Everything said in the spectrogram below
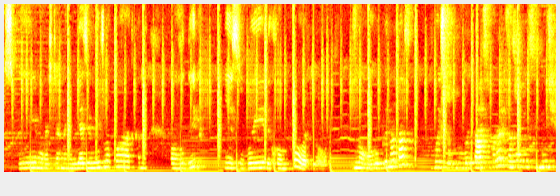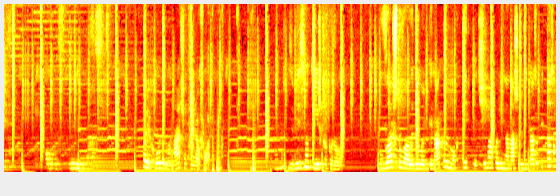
спину, розтягнення м'язів між лопатками, вдих і з видихом повертовуємо. Знову руки на таз, Виштовхнули таз вперед, зажали сіднички, опустили таз. Переходимо на чотири чотирьох. Звісно, кішка корова. Влаштували долоньки на килимок під плечима, коліна на ширині тазу під тазом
